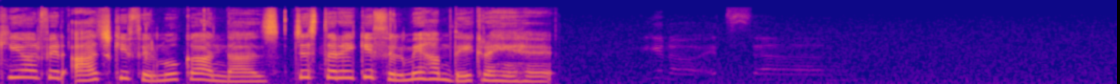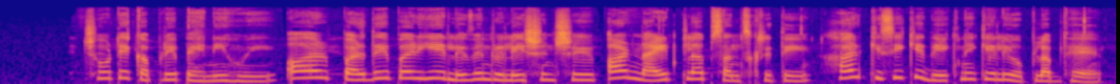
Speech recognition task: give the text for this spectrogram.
की और फिर आज की फ़िल्मों का अंदाज जिस तरह की फ़िल्में हम देख रहे हैं। छोटे कपड़े पहनी हुई और पर्दे पर ये लिव इन रिलेशनशिप और नाइट क्लब संस्कृति हर किसी के देखने के लिए उपलब्ध है।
